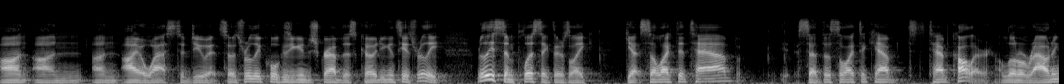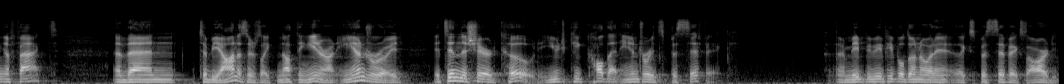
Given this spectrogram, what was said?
on, on, on iOS to do it. So it's really cool because you can just grab this code. You can see it's really, really simplistic. There's like get selected tab, set the selected tab, tab color, a little routing effect. And then, to be honest, there's like nothing in here. On Android, it's in the shared code. You could call that Android specific. Uh, maybe, maybe people don't know what like specifics are. Do,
